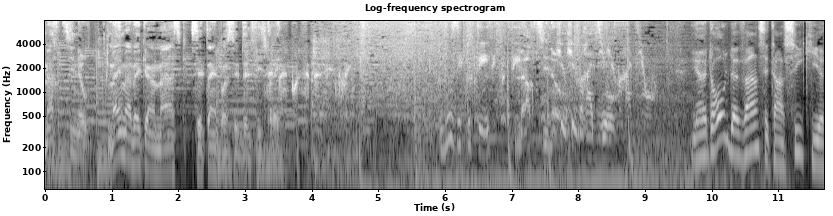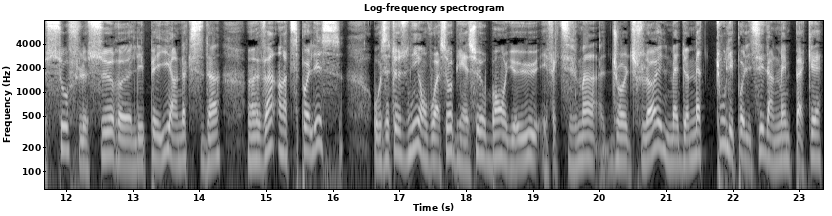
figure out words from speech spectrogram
Martino. Même avec un masque, c'est impossible de le filtrer. Vous écoutez Martino. Cube Radio. Il y a un drôle de vent ces temps-ci qui euh, souffle sur euh, les pays en Occident, un vent anti-police. Aux États-Unis, on voit ça, bien sûr. Bon, il y a eu effectivement George Floyd, mais de mettre tous les policiers dans le même paquet,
